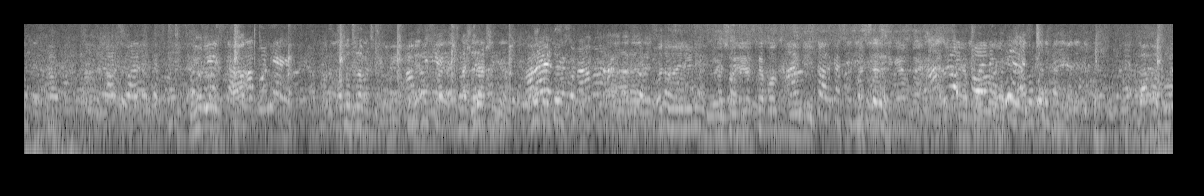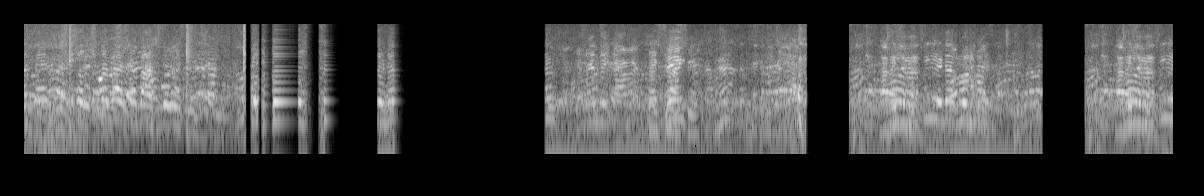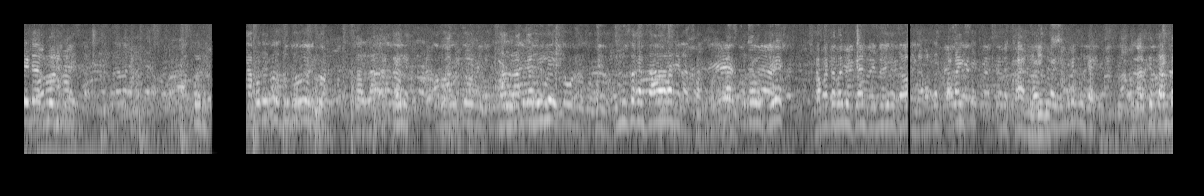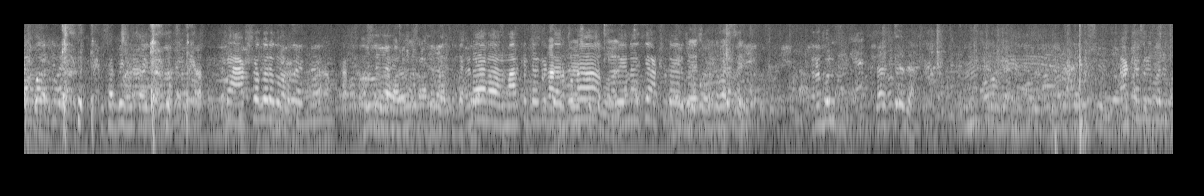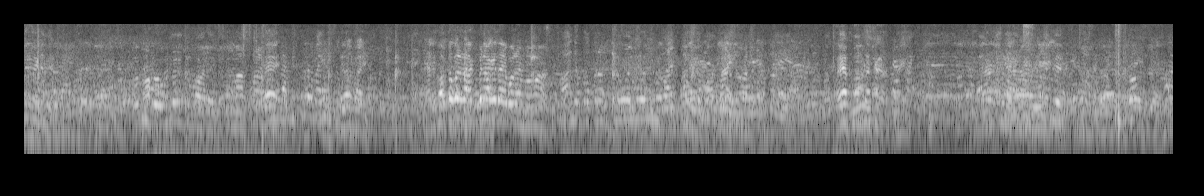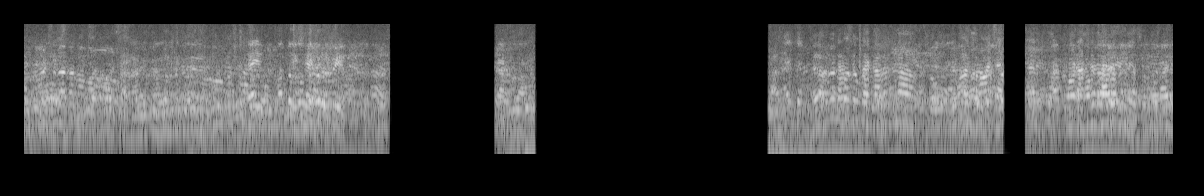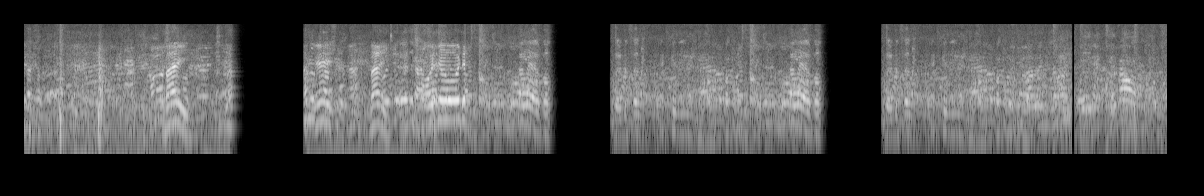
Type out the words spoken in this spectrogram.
আপাতত দুটো আপাতত অনুসারে যাওয়া লাগে না খাবার দাবার জ্ঞান আমার খান মার্কেট দাম এটা আটশো করে ধরো না না মার্কেট টার্গেট দেখব না তোর এনে আছে আটশো টাকা করতে পারছে তারা বলেছি দশ করে যা আটশো কত করে রাখবেন আগে তাই বলেন মামা? পঞ্চাশ টাকা। ভাই। ভাই ওইটা ওইটা। কত? কত এটা তো এক কেজি কত দেন আমি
